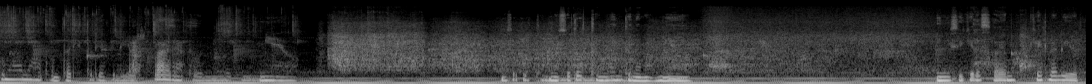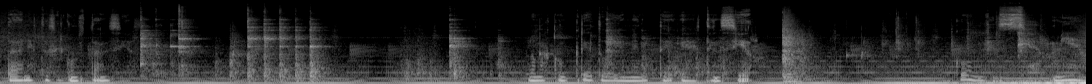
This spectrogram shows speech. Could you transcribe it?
¿Cómo vamos a contar historias de libertad si todo el mundo tiene miedo? Nosotros, nosotros también tenemos miedo. Y ni siquiera sabemos qué es la libertad en estas circunstancias. Lo más concreto, obviamente, es este encierro. ¿Cómo? Encierro. Miedo.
